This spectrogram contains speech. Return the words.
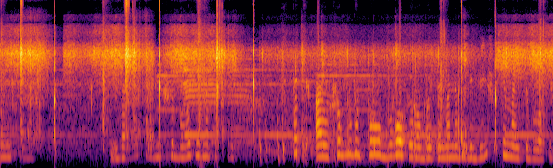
Давайте більше блоків на пострій. А якщо буду по блоки робити, в мене буде більше чи менше блоків?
